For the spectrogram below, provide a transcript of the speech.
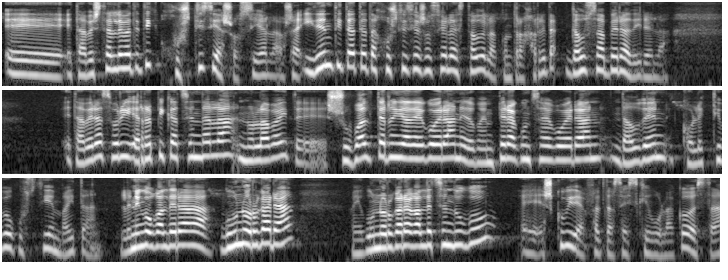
e, eta beste alde batetik justizia soziala, osea identitate eta justizia soziala ez daudela kontrajarrita, gauza bera direla. Eta beraz hori errepikatzen dela nolabait e, subalternidade egoeran edo menperakuntza egoeran dauden kolektibo guztien baitan. Lehenengo galdera gun orgara, gun orgara galdetzen dugu e, eskubideak falta zaizkigulako, ez da?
